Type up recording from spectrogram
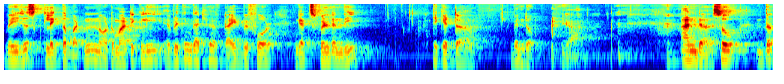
Where you just click the button automatically everything that you have typed before gets filled in the ticket uh, window. Yeah and uh, so the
